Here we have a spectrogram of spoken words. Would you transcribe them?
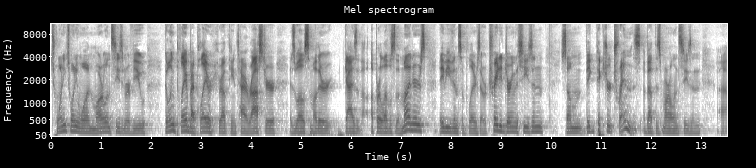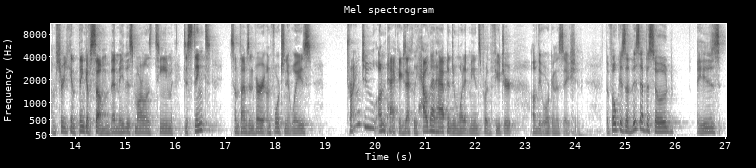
2021 Marlins season review going player by player throughout the entire roster, as well as some other guys at the upper levels of the minors, maybe even some players that were traded during the season, some big picture trends about this Marlins season. Uh, I'm sure you can think of some that made this Marlins team distinct, sometimes in very unfortunate ways. Trying to unpack exactly how that happened and what it means for the future of the organization. The focus of this episode is,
